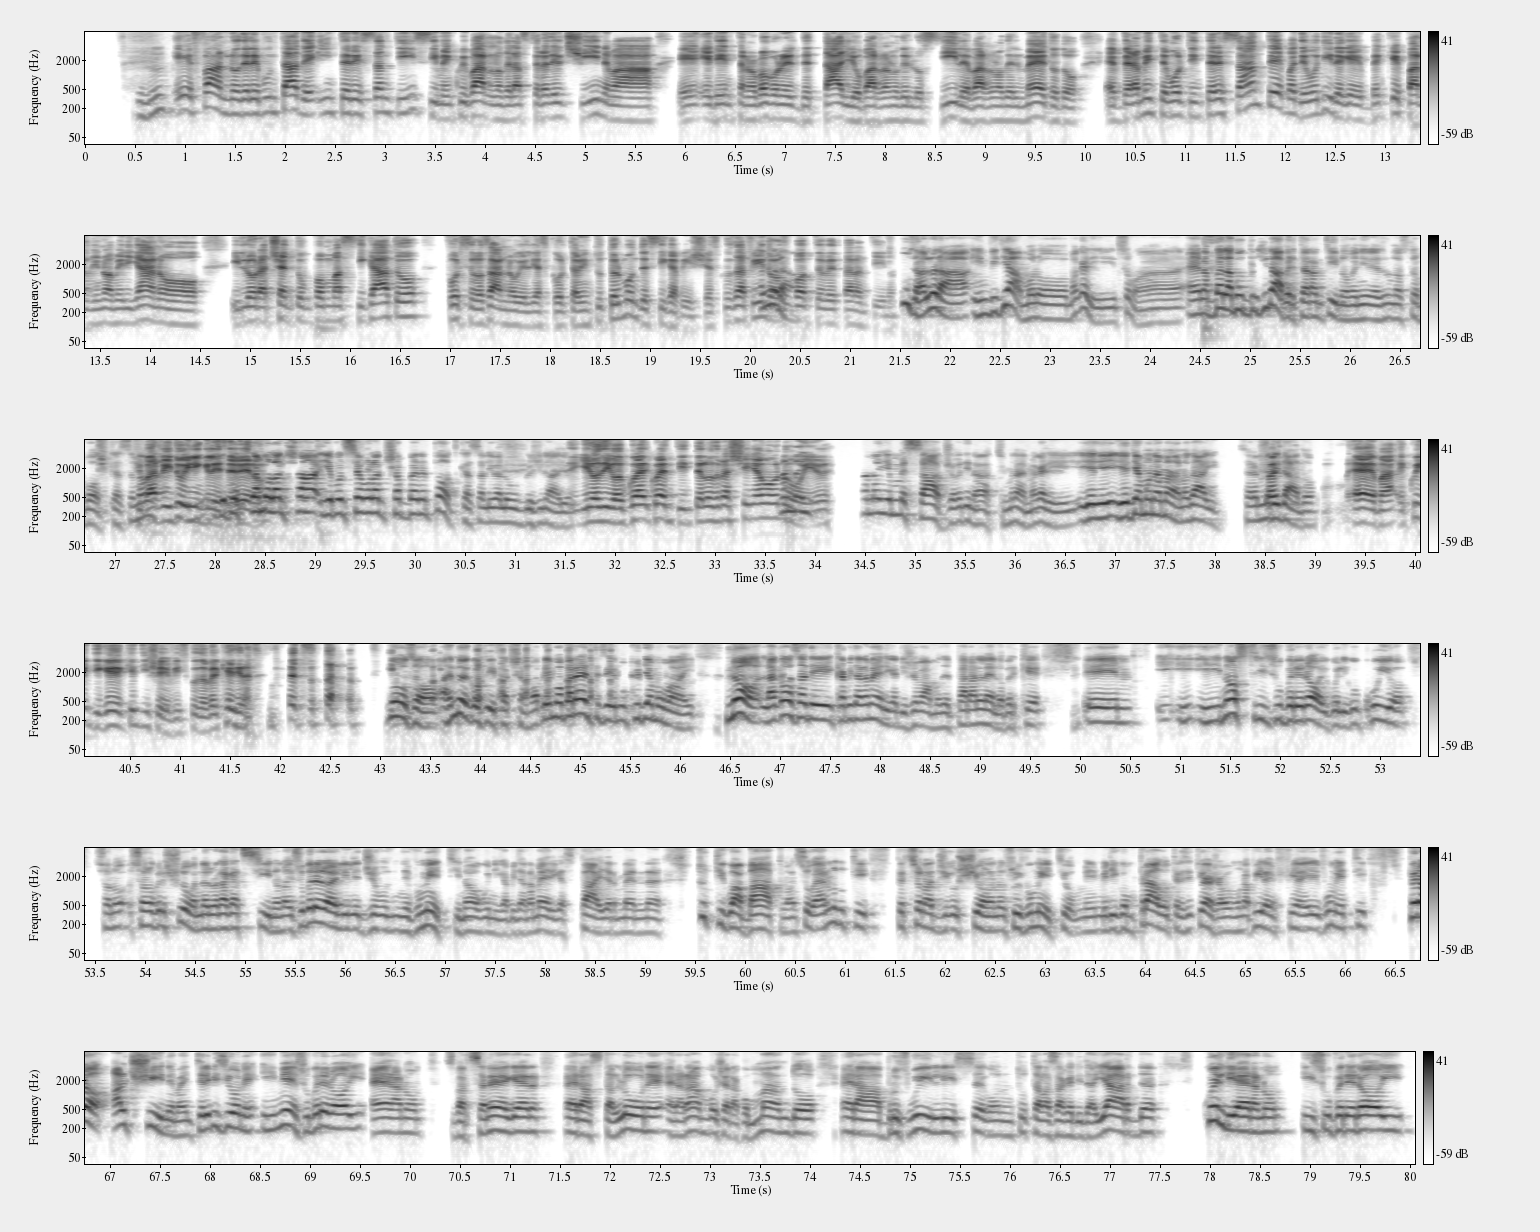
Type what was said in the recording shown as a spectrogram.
Uh-huh. e fanno delle puntate interessantissime in cui parlano della storia del cinema e, ed entrano proprio nel dettaglio, parlano dello stile, parlano del metodo, è veramente molto interessante. Poi devo dire che benché parlino americano, il loro accento un po' masticato, forse lo sanno che li ascoltano in tutto il mondo e si capisce. Scusa, finito allora, lo spot per Tarantino. Scusa, allora invitiamolo, magari insomma, è una bella pubblicità per Tarantino venire sul nostro podcast. Ci no? parli tu in inglese, gli possiamo, lanciare, gli possiamo lanciare bene il podcast a livello pubblicitario. Glielo dico, Quentin, te lo trasciniamo noi. Mandagli un messaggio, vedi un attimo, dai, magari gli, gli diamo una mano, dai. Sarebbe meritato. Eh, ma e quindi che, che dicevi? Scusa, perché in mezzo tanti? Non lo so, a noi così facciamo, apriamo parentesi che non chiudiamo mai. No, la cosa del Capitan America, dicevamo, del parallelo, perché eh, i, i, nostri supereroi, quelli con cui io sono, sono cresciuto quando ero ragazzino, no? i supereroi li leggevo nei fumetti, no? quindi Capitan America, Spider-Man, tutti qua, Batman, insomma, erano tutti personaggi che uscivano sui fumetti. Io me, me li compravo le settimane, avevo una pila infinita di fumetti, però al cinema, in televisione, i miei supereroi erano Schwarzenegger, era Stallone, era Rambo, c'era Commando, era Bruce Willis con tutta la saga di Die Hard. Quelli erano i supereroi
